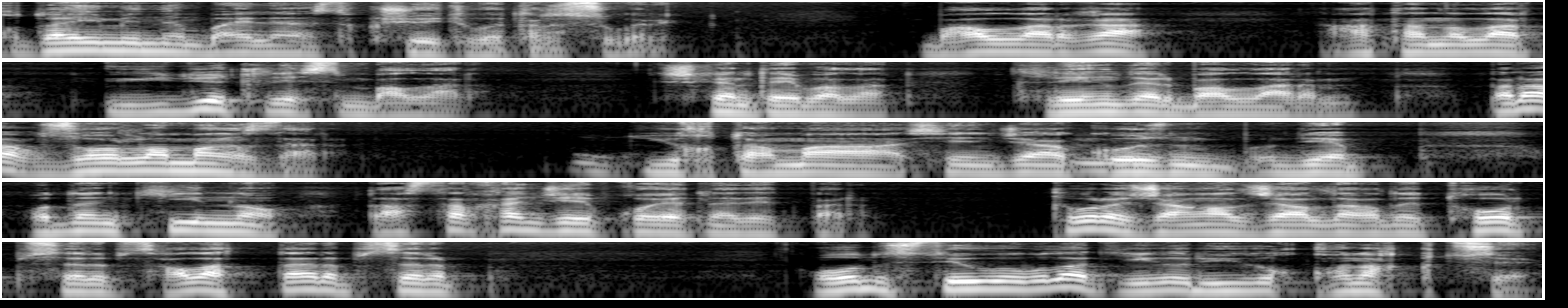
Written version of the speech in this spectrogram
құдайменен байланысты күшейтуге тырысу керек. Балаларға ата аналар үйде тілесін балалар кішкентай балалар тілеңдер балаларым. Бірақ зорламаңыздар. Ұйықтама сен жаңа көзін деп. Одан кейін мынау дастархан жайып қоятын әдет бар. Тура жаңал жалдағыдай торт пісіріп салаттар пісіріп оны істеуге болады егер үйге қонақ күтсе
